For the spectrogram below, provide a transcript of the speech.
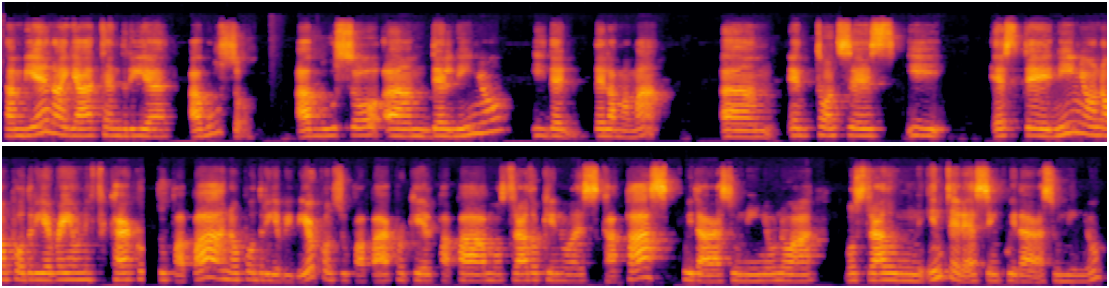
También allá tendría abuso, abuso um, del niño y de, la mamá. Um, entonces, y este niño no podría reunificar con su papá, no podría vivir con su papá porque el papá ha mostrado que no es capaz de cuidar a su niño, no ha mostrado un interés en cuidar a su niño.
